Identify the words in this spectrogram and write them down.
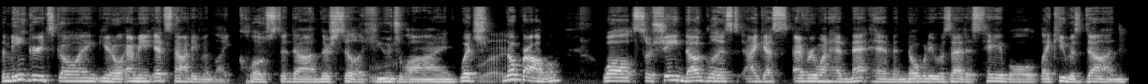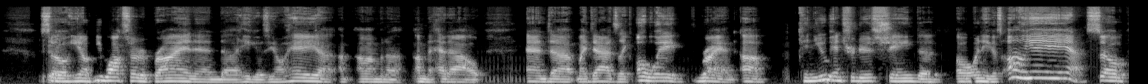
the meet and greet's going. You know, I mean, it's not even like close to done. There's still a huge line, which Right. no problem. Well, so Shane Douglas, I guess everyone had met him and nobody was at his table. Like he was done. So you know, he walks over to Brian and uh, he goes, you know, hey, uh, I'm, I'm gonna I'm gonna head out. And uh, my dad's like, oh wait, Brian, uh, can you introduce Shane to Owen? He goes, oh yeah, yeah, yeah. So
